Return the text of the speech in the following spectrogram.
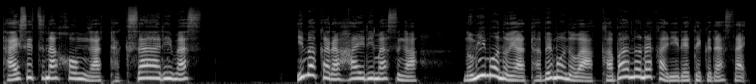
大切な本がたくさんあります。今から入りますが、飲み物や食べ物はカバンの中に入れてください。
